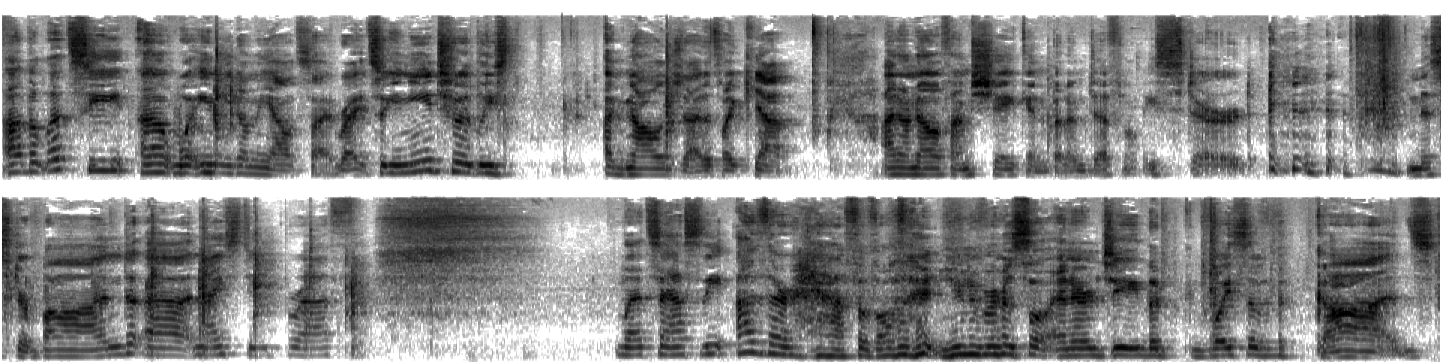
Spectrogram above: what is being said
Uh, but let's see uh, what you need on the outside, right? So you need to at least acknowledge that. It's like, yeah, I don't know if I'm shaken, but I'm definitely stirred. Mr. Bond, uh, nice deep breath let's ask the other half of all that universal energy, the voice of the gods.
